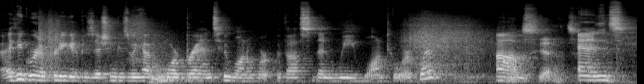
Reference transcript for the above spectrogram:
I think we're in a pretty good position because we have more brands who want to work with us than we want to work with. Um, that's, yeah, that's and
